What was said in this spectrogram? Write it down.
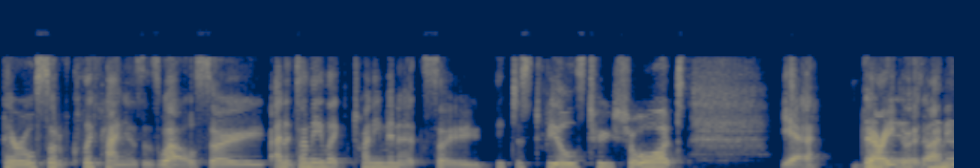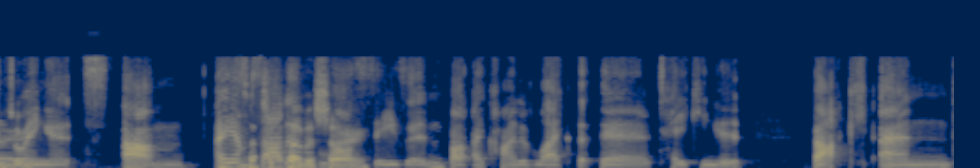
they're all sort of cliffhangers as well. So and it's only like 20 minutes, so it just feels too short. Yeah, very is, good. I I'm know. enjoying it. Um, I am sad at show. last season, but I kind of like that they're taking it back and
